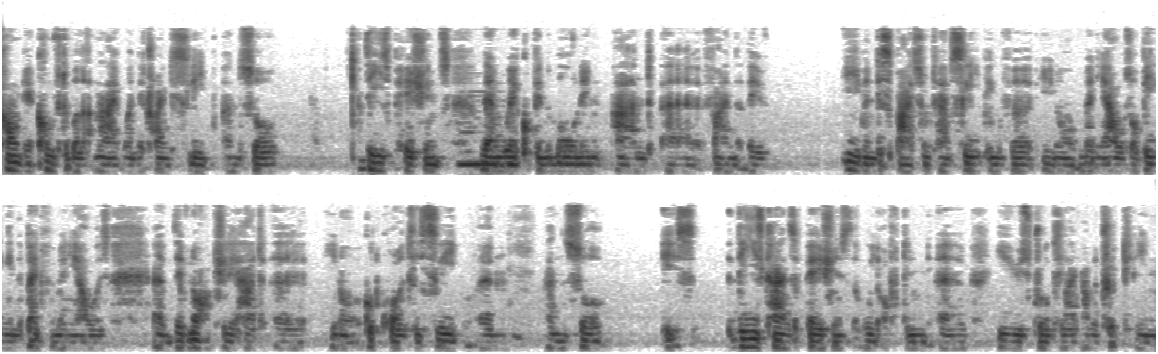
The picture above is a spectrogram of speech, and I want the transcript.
can't get comfortable at night when they're trying to sleep, and so these patients then wake up in the morning and uh, find that they've even despite sometimes sleeping for you know many hours or being in the bed for many hours, um, they've not actually had uh, you know a good quality sleep, um, and so it's these kinds of patients that we often uh, use drugs like amitriptyline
